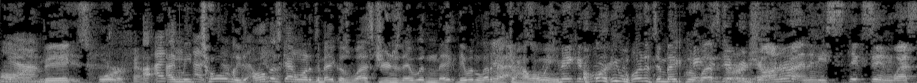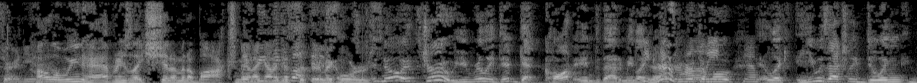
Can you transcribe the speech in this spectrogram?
Yeah. on Big- his horror film. I, I think mean, that's totally. definitely All this guy okay. wanted to make was westerns. They wouldn't make. They wouldn't let him Yeah, after so he's Halloween. making All horror. he wanted to make were Pick a different westerns. genre, and then he sticks in Western. You know? Halloween happened. He's like, shit, I'm in a box, man. Like, I you gotta think just sit about there and this. make horrors. No, it's true. He really did get caught into that. I mean, like, Because of Halloween, yeah. like he was actually doing,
